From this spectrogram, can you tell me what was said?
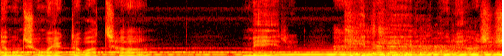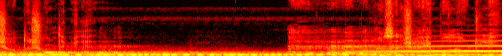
এমন সময় একটা বাচ্চা মেয়ের খিলখিল করে হাসির শব্দ শুনতে পেলেন। হোসেন সাহেব বলে উঠলেন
